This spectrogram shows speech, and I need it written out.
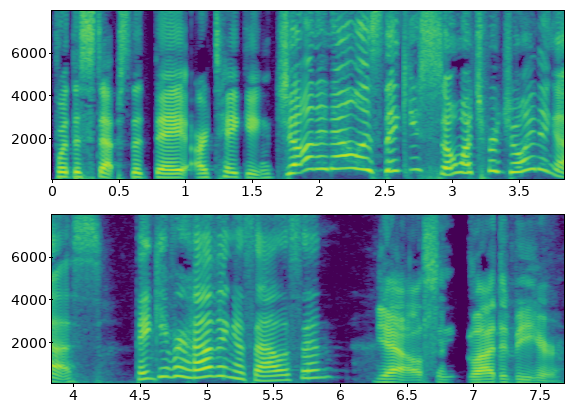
for the steps that they are taking. John and Alyce, thank you so much for joining us. Thank you for having us, Allison. Yeah, Allison, glad to be here.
